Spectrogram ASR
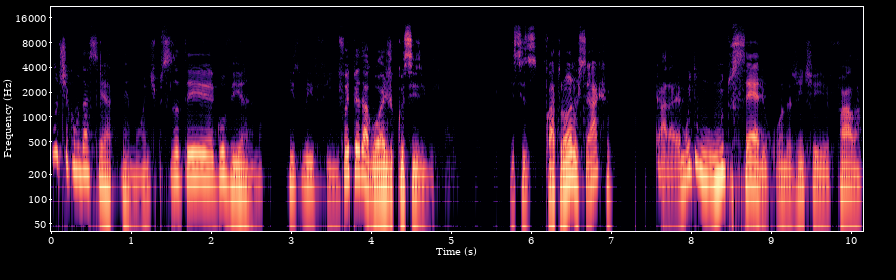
Não tinha como dar certo, né, irmão? A gente precisa ter governo, irmão. Isso meio fim. Foi pedagógico esses, esses quatro anos, você acha? Cara, é muito, muito sério quando a gente fala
